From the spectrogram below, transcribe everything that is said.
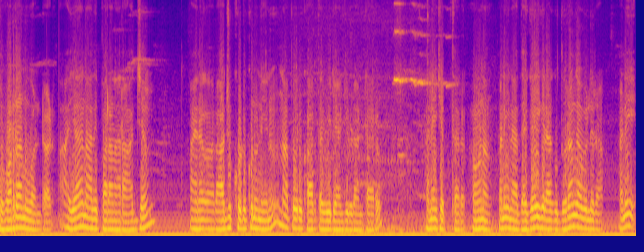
ఎవర్రా నువ్వు అంటాడు. అయ్యా నాది పలానా రాజ్యం. ఆయన రాజు కొడుకును నేను నా పేరు కార్తవీర్యాజుడు అంటారు అని చెప్తారు. అవునా? అని నా దగ్గరికి రాకు దూరంగా వెళ్ళిరా అని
